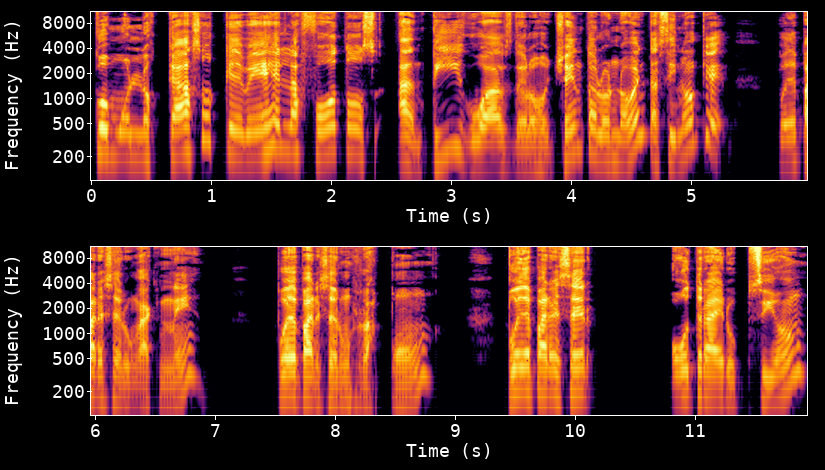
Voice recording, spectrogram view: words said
como en los casos que ves en las fotos antiguas de los 80 o los 90, sino que puede parecer un acné, puede parecer un raspón, puede parecer otra erupción.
